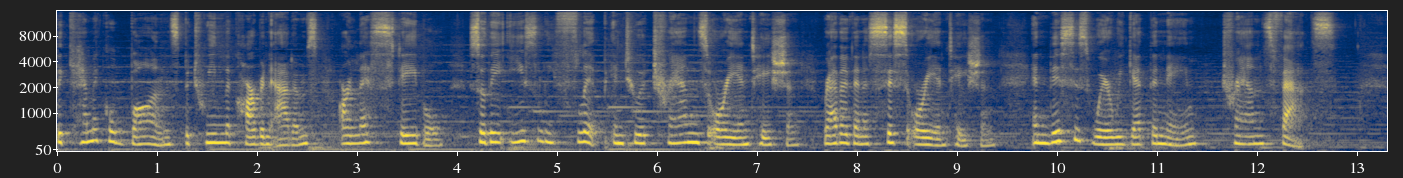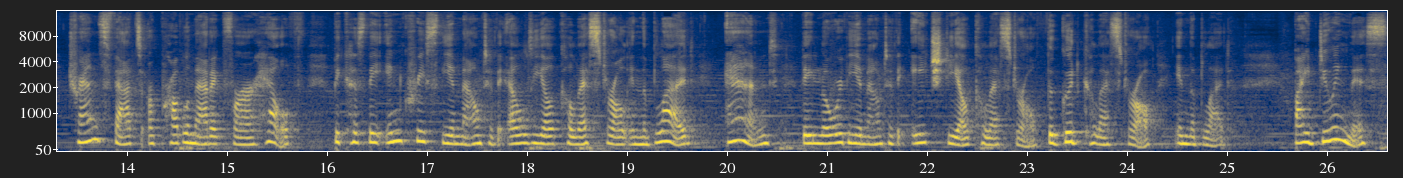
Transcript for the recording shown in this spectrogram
the chemical bonds between the carbon atoms are less stable, so they easily flip into a trans orientation rather than a cis orientation, and this is where we get the name trans fats. Trans fats are problematic for our health because they increase the amount of LDL cholesterol in the blood and they lower the amount of HDL cholesterol, the good cholesterol, in the blood. By doing this,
